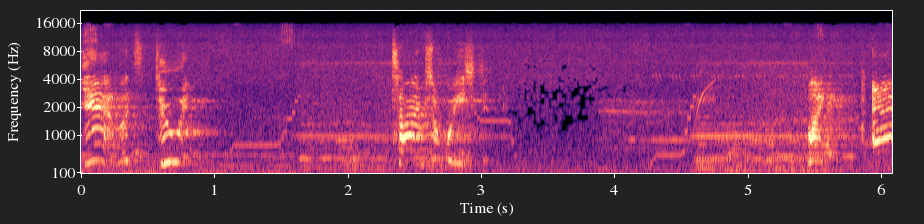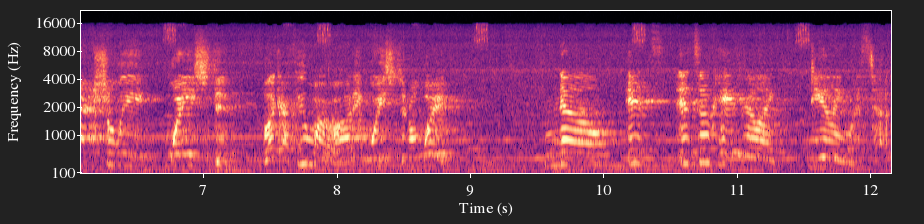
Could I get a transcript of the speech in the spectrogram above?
Yeah, let's do it. Times are wasted. Like, actually wasted. Like, I feel my body wasting away. No, it's it's okay if you're like dealing with stuff.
